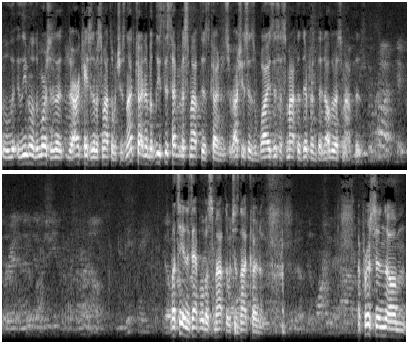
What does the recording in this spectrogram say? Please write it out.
even though the more says that there are cases of a smachta which is not kain, but at least this type of a smachta is kain. So Rashi says, why is this a smachta different than other smachtas? Let's say an example of a smachta which is not kain. A person um,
